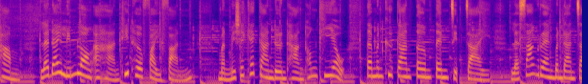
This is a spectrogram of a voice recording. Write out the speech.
ธรรม และได้ลิ้มลองอาหารที่เธอใฝ่ฝัน มันไม่ใช่แค่การเดินทางท่องเที่ยว แต่มันคือการเติมเต็มจิตใจ และสร้างแรงบันดาลใจ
